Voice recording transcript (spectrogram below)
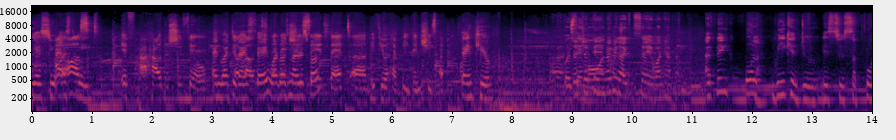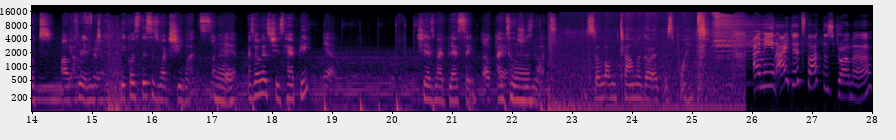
Yes, you I asked me. if how, how does she feel. And what did I say? What was my she response? Said that um, if you're happy, then she's happy. Thank you. Was there more? can you maybe like say what happened? I think all we can do is to support our friend because this is what she wants. Okay. As long as she's happy, Yeah. she has my blessing Okay. until she's not. It's a long time ago at this point. I mean, I did start this drama.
